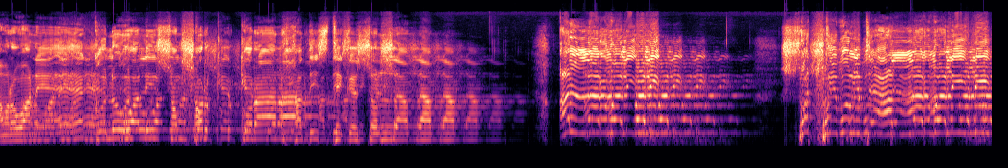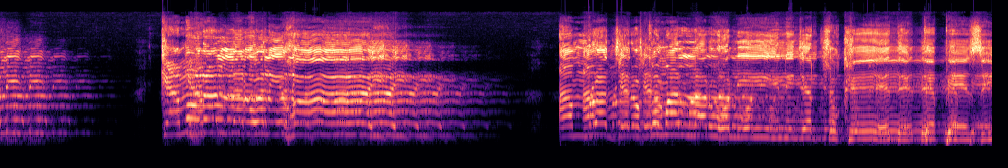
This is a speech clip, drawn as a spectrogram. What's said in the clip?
আমরা ওয়ালির সম্পর্কে কোরআন, হাদিস থেকে শুনলাম। আল্লাহর ওয়ালি সত্যি বলতে আল্লাহর ওয়ালি। কেমন আল্লাহর ওয়ালি হয়? আমরা যেরকম আল্লাহর ওয়ালি নিজের চোখে দেখতে পেয়েছি।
